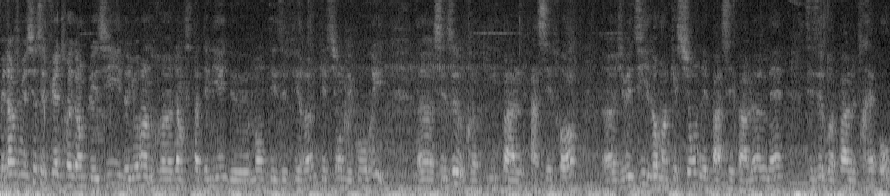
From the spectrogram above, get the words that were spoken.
Mesdames et messieurs, c'est très grand plaisir de nous rendre dans cet atelier de Montezéfirin, question de découvrir euh, ces œuvres qui parlent assez fort. Euh, je vais dire, l'homme en question n'est pas assez parleur, mais ses œuvres parlent très haut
